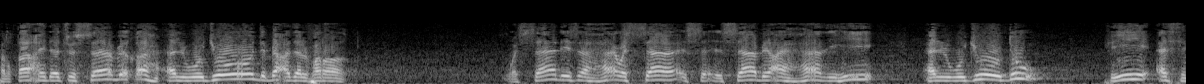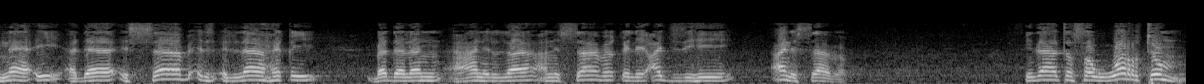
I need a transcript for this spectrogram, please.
فالقاعدة السابقة الوجود بعد الفراغ. والسادسة والسابعة هذه الوجود في أثناء أداء السابق اللاحق بدلا عن عن السابق لعجزه عن السابق. إذا تصورتم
